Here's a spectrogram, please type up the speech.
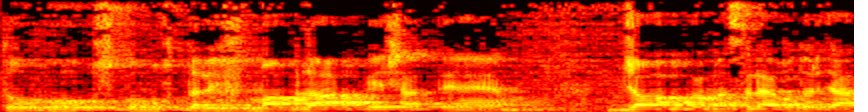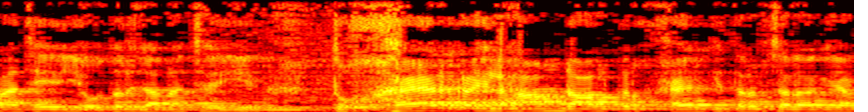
تو وہ اس کو مختلف معاملات پیش آتے ہیں۔ جاب کا مسئلہ ہے، ادھر جانا چاہیے، یا ادھر جانا چاہیے۔ تو خیر کا الہام ڈال کر خیر کی طرف چلا گیا۔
